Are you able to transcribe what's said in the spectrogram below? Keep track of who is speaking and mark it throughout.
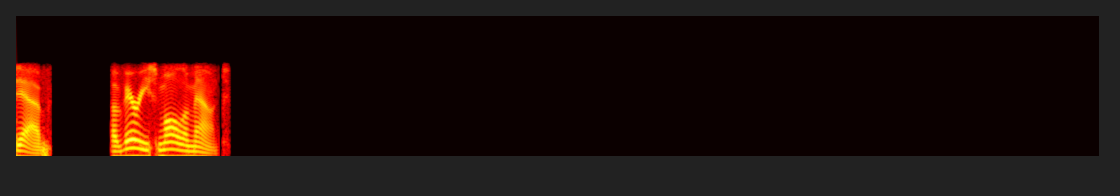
Speaker 1: Deb. A very small amount.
